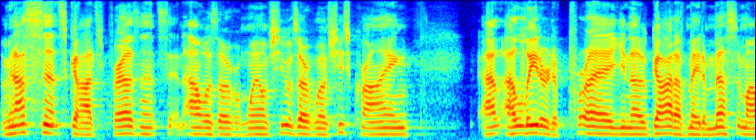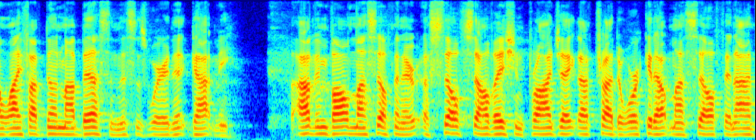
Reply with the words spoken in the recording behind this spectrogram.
I mean, I sensed God's presence and I was overwhelmed. She was overwhelmed. She's crying. I, I lead her to pray, you know, God, I've made a mess of my life. I've done my best, and this is where it got me. I've involved myself in a, a self salvation project. I've tried to work it out myself, and I,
